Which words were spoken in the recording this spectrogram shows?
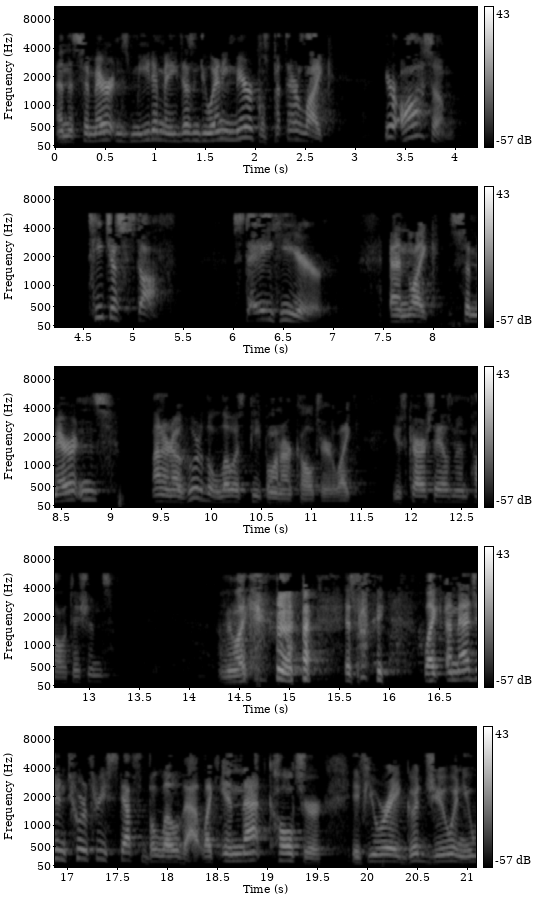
And the Samaritans meet him, and he doesn't do any miracles, but they're like, You're awesome. Teach us stuff. Stay here. And like Samaritans, I don't know, who are the lowest people in our culture? Like used car salesmen, politicians? I mean, like, it's probably like imagine two or three steps below that. Like in that culture, if you were a good Jew and you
